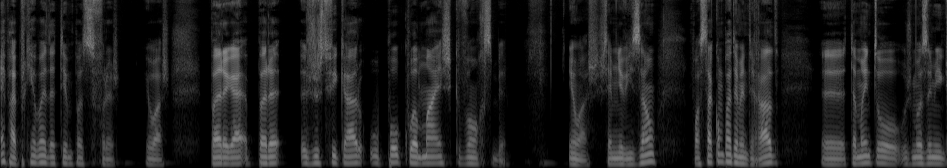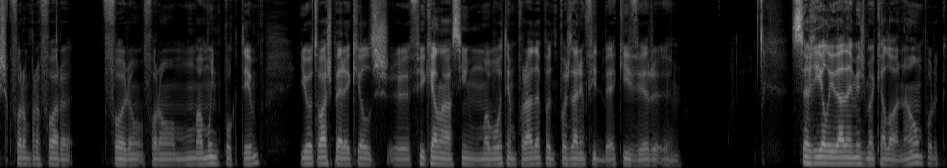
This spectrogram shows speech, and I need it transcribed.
É pá, porque é bem dar tempo a sofrer, eu acho, para, para justificar o pouco a mais que vão receber. Eu acho. Isto é a minha visão. Posso estar completamente errado. Eh, também estou. Os meus amigos que foram para fora foram, foram há muito pouco tempo e eu estou à espera que eles eh, fiquem lá assim uma boa temporada para depois darem feedback e ver eh, se a realidade é mesmo aquela ou não, porque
